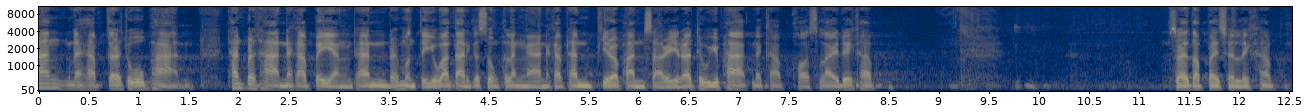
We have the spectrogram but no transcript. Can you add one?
ตั้งนะครับกระทู้ผ่านท่านประธานนะครับ ไปยังท่านรัฐมนตรีว่าการกระทรวงพลังงานนะครับ ท่านพิรพันธ์สารีรัฐวิภาคนะครับ ขอสไลด์ด้วยครับสไลด์ต่อไปเชิญเลยครับ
